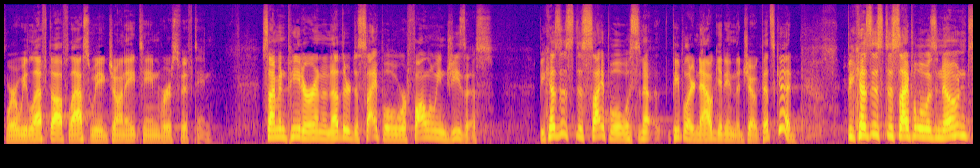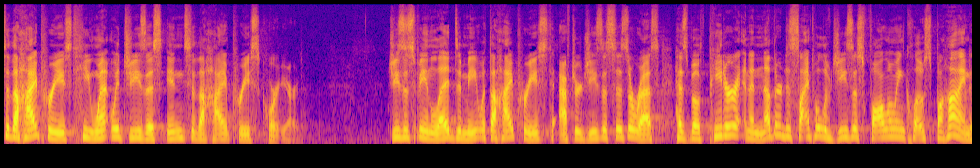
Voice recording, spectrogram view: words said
where we left off last week, John 18, verse 15. Simon Peter and another disciple were following Jesus because this disciple was, no, people are now getting the joke. That's good. Because this disciple was known to the high priest, he went with Jesus into the high priest's courtyard. Jesus being led to meet with the high priest after Jesus' arrest has both Peter and another disciple of Jesus following close behind.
